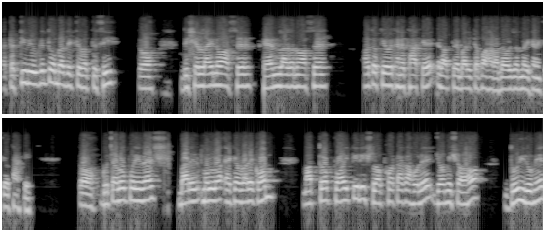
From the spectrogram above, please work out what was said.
একটা টিভিও কিন্তু আমরা দেখতে পাচ্তেছি তো ডিশের লাইনও আছে, ফ্যান লাগানো আছে, হয়তো কেউ এখানে থাকে রাত্রে বাড়িটা পাহারা দেওয়ার জন্য এখানে কেউ থাকে। তো গোচালো পরিবেশ, বাড়ির মূল্য একেবারে কম, মাত্র পঁয়ত্রিশ লক্ষ টাকা হলে জমি সহ দুই রুমের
